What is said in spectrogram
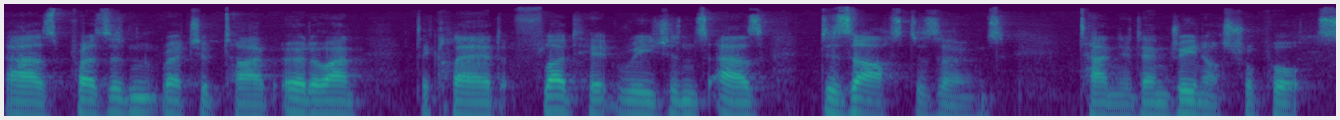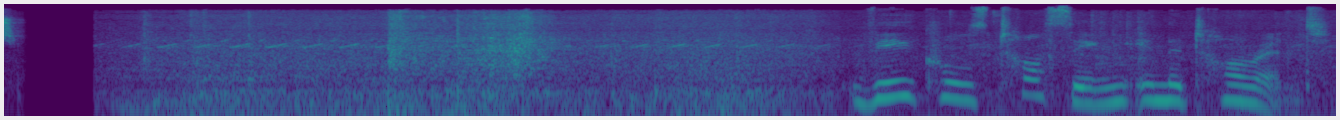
as President Recep Tayyip Erdogan declared flood hit regions as disaster zones. Tanya Dendrinos reports. Vehicles tossing in the torrent.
